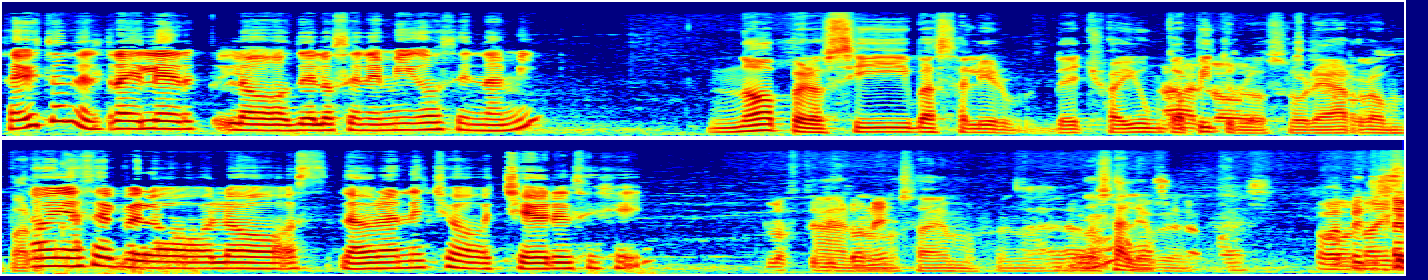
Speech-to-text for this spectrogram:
¿Se ha visto en el tráiler lo de los enemigos de Nami? No, pero sí va a salir. De hecho, hay un Ah, capítulo sobre Arlon Park. No, ya sé, pero los, ¿lo habrán hecho chévere el CGI? Los Ah, no, no sabemos. no, Ah, no ¿no? sale. ¿Cómo pero- pues? Repente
